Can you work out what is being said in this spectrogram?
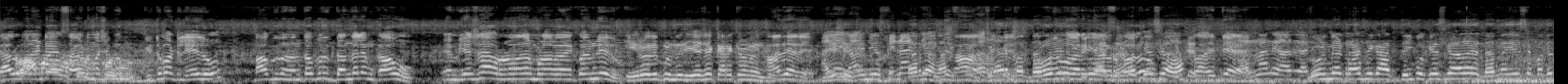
యాభై రూపాయలు అంటే సగటు మనిషికి గిట్టుబాటు లేదు. మాకు అంత దందలేం కావు. మేము చేసినా రెండు వందల మూడు వందల ఎక్కువ ఏం లేదు. ఈ రోజు ఇప్పుడు మీరు చేసే కార్యక్రమం ఏంటి? అదే అదే. ఆ, రోజువారీకి యాభై? రూపాయలు. అయితే ట్రాఫిక్ ఇంకో కేసు కాదా? ధర్నా చేసే పద్ధతి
